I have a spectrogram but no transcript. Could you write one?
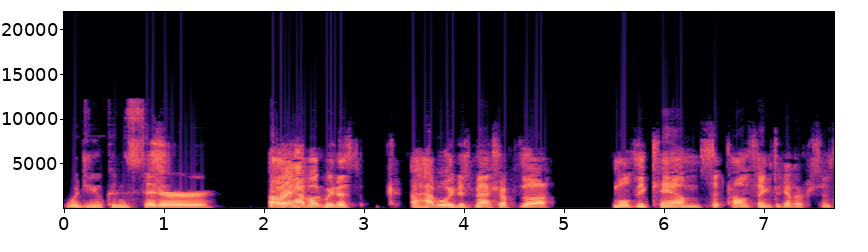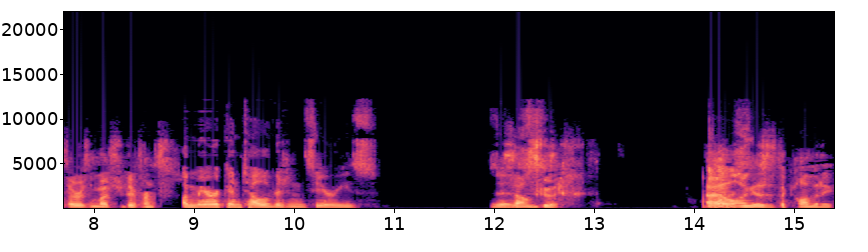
Would you consider All right. How about we just how about we just mash up the multicam sitcom thing together since there isn't much difference. American television series? Sounds good. As long as it's a comedy.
